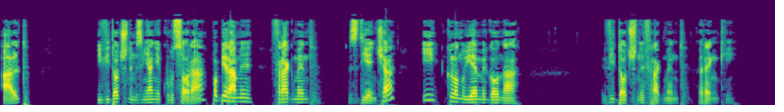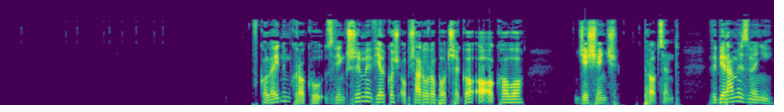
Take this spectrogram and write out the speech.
Alt i widocznym zmianie kursora pobieramy fragment zdjęcia i klonujemy go na widoczny fragment ręki. W kolejnym kroku zwiększymy wielkość obszaru roboczego o około 10%. Wybieramy z menu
